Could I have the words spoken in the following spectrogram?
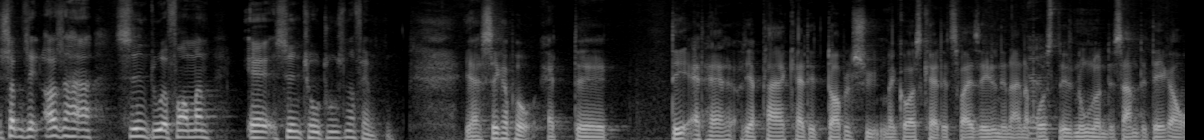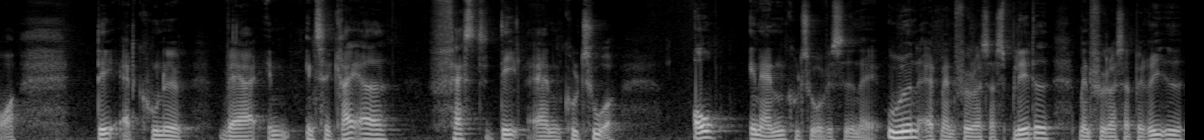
sådan set også har, siden du er formand øh, siden 2015? Jeg er sikker på, at øh, det at have, og jeg plejer at kalde det et dobbeltsyn, man kan også kalde det tvejselen i en ja. brust, det er nogenlunde det samme, det dækker over. Det at kunne være en integreret, fast del af en kultur, og en anden kultur ved siden af, uden at man føler sig splittet, man føler sig beriget,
